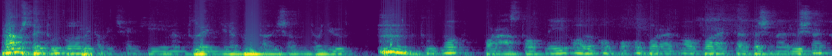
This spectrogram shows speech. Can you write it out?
Rammstein tud valamit, amit senki nem tud ennyire brutálisan, mint hogy ők tudnak paráztatni, a, barát, a barátteltesen erősek.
